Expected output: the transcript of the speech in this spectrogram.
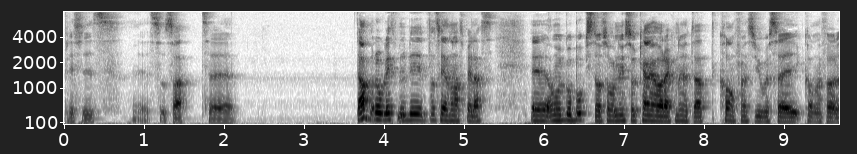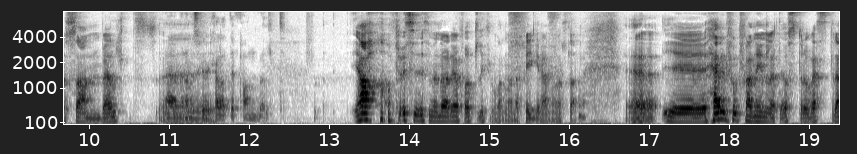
precis. Eh, Så, så att... Eh, ja, roligt. Vi, vi får se när de spelas. Eh, om vi går bokstavsordning så kan jag räkna ut att Conference USA kommer före Sunbelt. Även om Eh, de skulle kalla det Funbelt. Ja, precis. Men då hade jag fått liksom använda fingrarna nästan. Eh, eh, här är det fortfarande indelat östra och västra.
